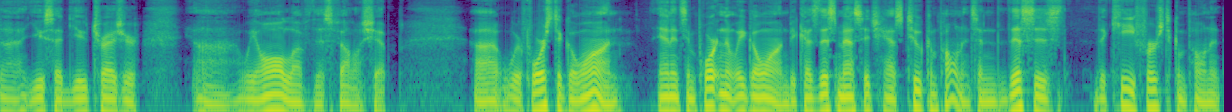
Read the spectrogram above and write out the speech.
uh, you said you treasure. Uh, we all love this fellowship. Uh, we're forced to go on, and it's important that we go on because this message has two components, and this is the key first component,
